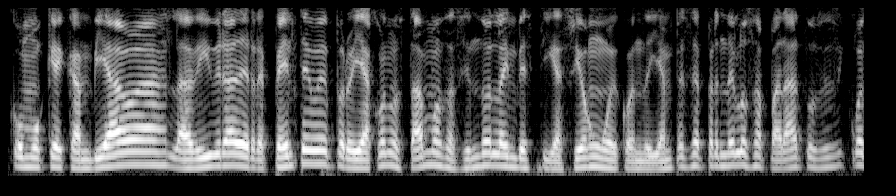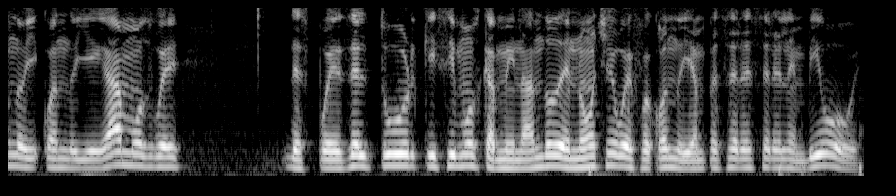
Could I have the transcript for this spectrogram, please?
como que cambiaba la vibra de repente, güey, pero ya cuando estábamos haciendo la investigación, güey, cuando ya empecé a prender los aparatos, es cuando, cuando llegamos, güey, después del tour que hicimos caminando de noche, güey, fue cuando ya empecé a hacer el en vivo, güey.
